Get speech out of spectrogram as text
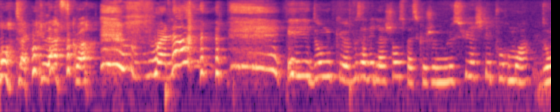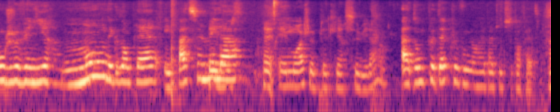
Oh, la classe quoi Voilà Et donc, vous avez de la chance parce que je me le suis acheté pour moi, donc je vais lire mon exemplaire et pas celui-là. Et moi, je vais peut-être lire celui-là. Ah, donc peut-être que vous ne l'aurez pas tout de suite en fait. Ah.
